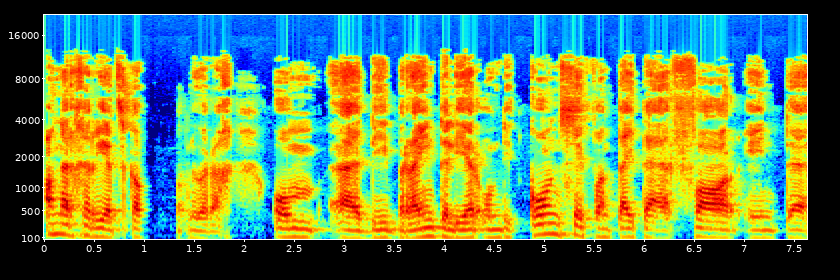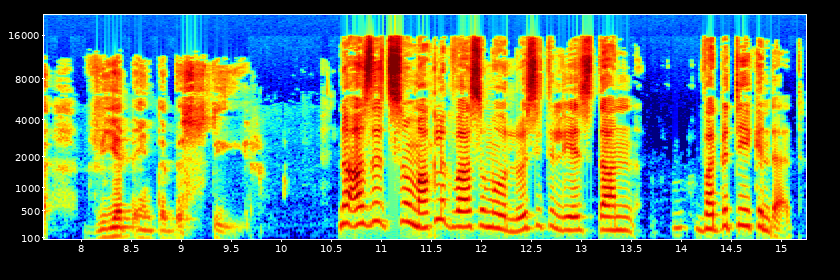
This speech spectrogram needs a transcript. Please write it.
ander gereedskap nodig om uh, die brein te leer om die konsep van tyd te ervaar en te weet en te bestuur. Nou as dit so maklik was om 'n horlosie te lees dan wat beteken dit?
